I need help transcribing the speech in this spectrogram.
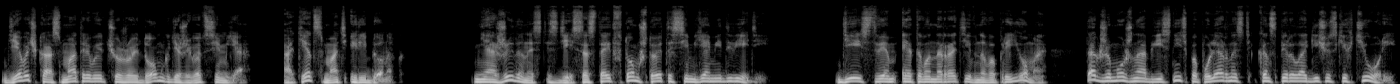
Девочка осматривает чужой дом, где живет семья. Отец, мать и ребенок. Неожиданность здесь состоит в том, что это семья медведей. Действием этого нарративного приема также можно объяснить популярность конспирологических теорий,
